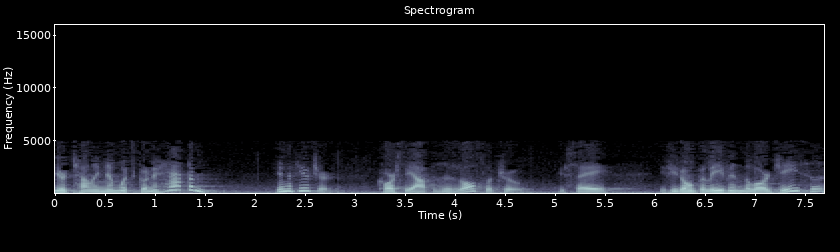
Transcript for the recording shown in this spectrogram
You're telling them what's going to happen in the future. Course, the opposite is also true. You say, if you don't believe in the Lord Jesus,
